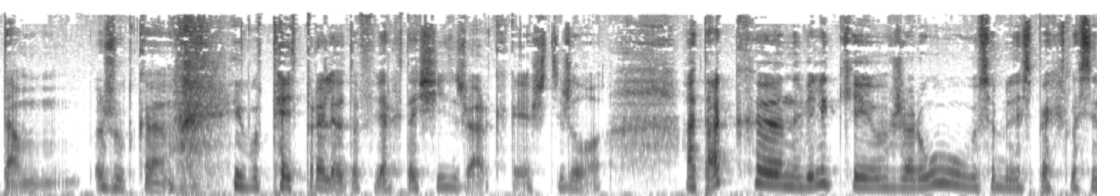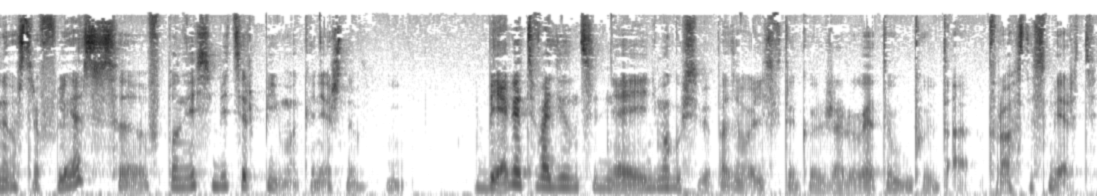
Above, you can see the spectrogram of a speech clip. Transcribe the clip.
там жутко его пять пролетов вверх тащить, жарко, конечно, тяжело. А так э, на велике в жару, особенно если поехать в Лосиный остров в лес, э, вполне себе терпимо, конечно. Бегать в 11 дней я не могу себе позволить в такую жару, это будет да, просто смерть.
